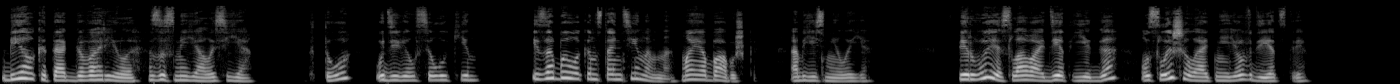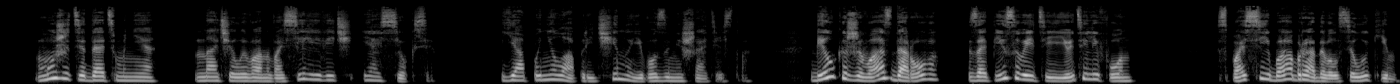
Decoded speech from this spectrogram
Белка так говорила, засмеялась я. Кто? удивился Лукин. Изабелла Константиновна, моя бабушка, объяснила я. Впервые слова дед Ега услышала от нее в детстве. Можете дать мне? начал Иван Васильевич и осекся. Я поняла причину его замешательства. Белка жива, здорова. Записывайте ее телефон. Спасибо, обрадовался Лукин.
